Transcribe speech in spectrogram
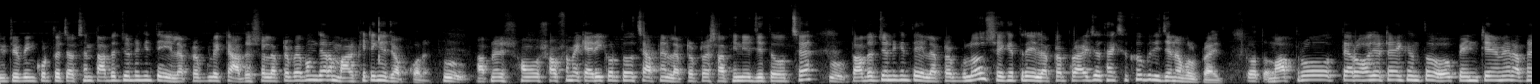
ইউটিউবিং করতে চাচ্ছেন তাদের জন্য কিন্তু এই ল্যাপটপগুলো একটা আদর্শ ল্যাপটপ এবং যারা মার্কেটিং এ জব করেন আপনার সবসময় ক্যারি করতে হচ্ছে আপনার ল্যাপটপটা সাথে নিয়ে যেতে হচ্ছে। তাদের জন্য কিন্তু এই ল্যাপটপগুলো সেক্ষেত্রে এই ল্যাপটপ প্রাইসও থাকছে খুব রিজনেবল প্রাইস মাত্র তেরো হাজার টাকায় কিন্তু পেন্টিএম এর আপনি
